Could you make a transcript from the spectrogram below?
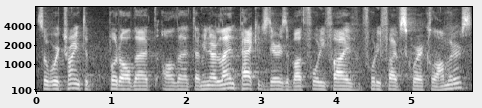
So we're trying to put all that all that. I mean, our land package there is about 45 45 square kilometers.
